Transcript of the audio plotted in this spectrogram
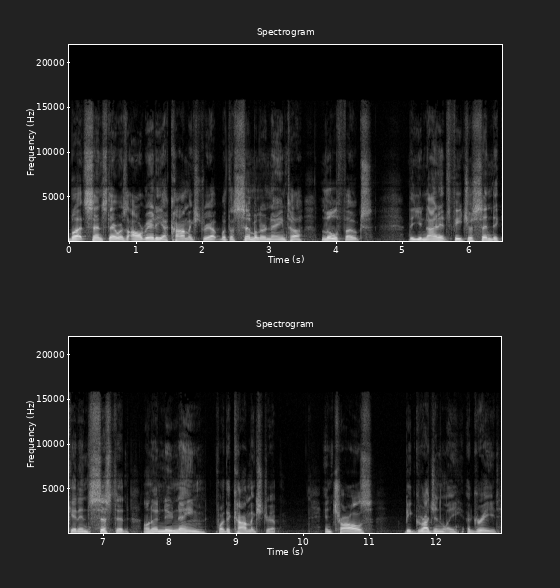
But since there was already a comic strip with a similar name to Little Folks, the United Feature Syndicate insisted on a new name for the comic strip and Charles begrudgingly agreed.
